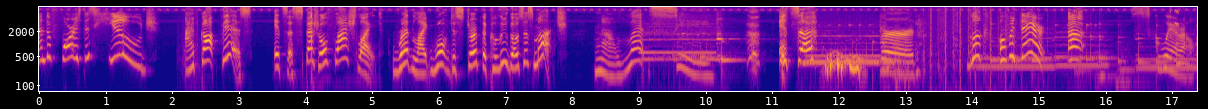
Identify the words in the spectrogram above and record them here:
and the forest is huge. I've got this. It's a special flashlight. Red light won't disturb the Colugos as much. Now let's see. It's a bird. Look over there. A squirrel.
